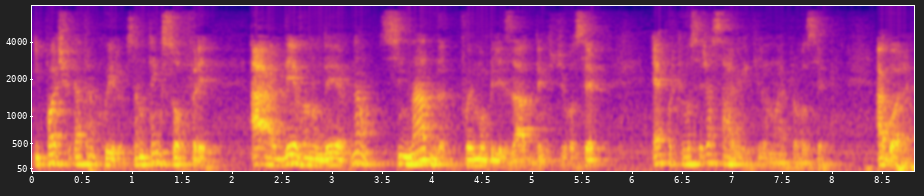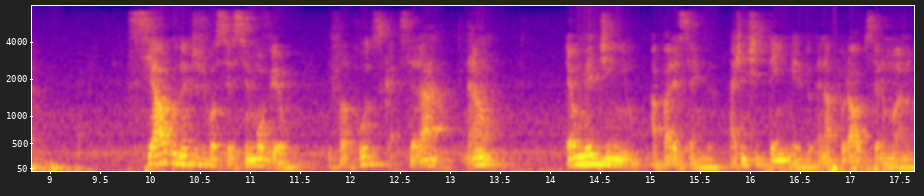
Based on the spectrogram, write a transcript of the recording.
E pode ficar tranquilo, você não tem que sofrer. Ah, devo ou não devo? Não, se nada foi mobilizado dentro de você, é porque você já sabe que aquilo não é para você. Agora, se algo dentro de você se moveu e fala, putz, cara, será? Não, é o medinho aparecendo. A gente tem medo, é natural do ser humano.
